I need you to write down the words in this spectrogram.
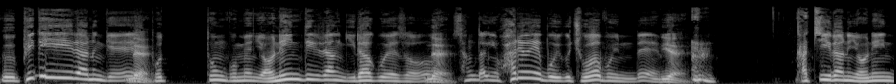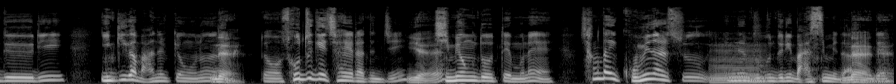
그 PD라는 게 네. 보통 보면 연예인들이랑 일하고 해서 네. 상당히 화려해 보이고 좋아 보이는데 예. 같이 일하는 연예인들이 인기가 많을 경우는 네. 또 소득의 차이라든지 예. 음. 지명도 때문에 상당히 고민할 수 있는 부분들이 많습니다. 네, 근데 네.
